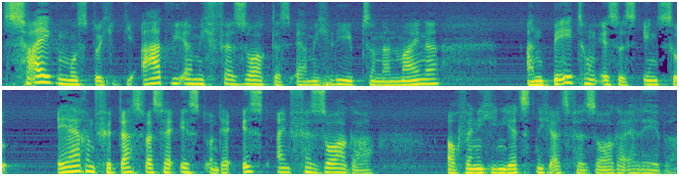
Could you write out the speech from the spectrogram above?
zeigen muss durch die Art, wie er mich versorgt, dass er mich liebt, sondern meine Anbetung ist es, ihn zu ehren für das, was er ist. Und er ist ein Versorger, auch wenn ich ihn jetzt nicht als Versorger erlebe.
